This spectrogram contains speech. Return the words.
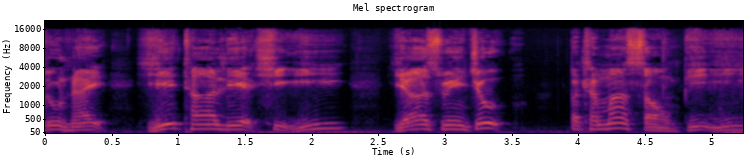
တို့၌ရေးထားလျက်ရှိ၏ရာဇဝင်ကျုပ်ပထမဆောင်ပြီး၏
